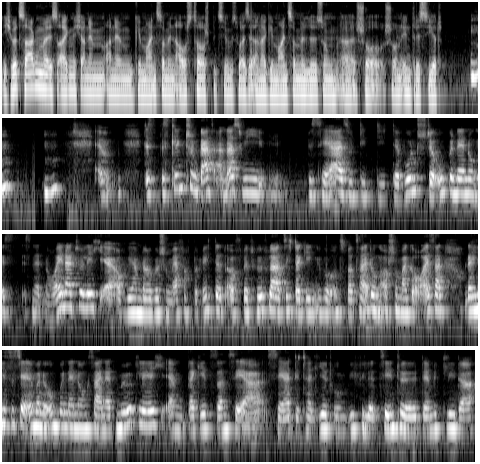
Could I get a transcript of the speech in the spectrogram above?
ich würde sagen, man ist eigentlich an einem, an einem gemeinsamen Austausch beziehungsweise einer gemeinsamen Lösung äh, schon, schon interessiert. Mhm. Mhm. Ähm, das, das klingt schon ganz anders wie, bisher, also die, die, der Wunsch der Umbenennung ist, ist nicht neu natürlich. Äh, auch wir haben darüber schon mehrfach berichtet. Auch Fred Höfler hat sich da gegenüber unserer Zeitung auch schon mal geäußert. Und da hieß es ja immer, eine Umbenennung sei nicht möglich. Ähm, da geht es dann sehr, sehr detailliert um, wie viele Zehntel der Mitglieder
